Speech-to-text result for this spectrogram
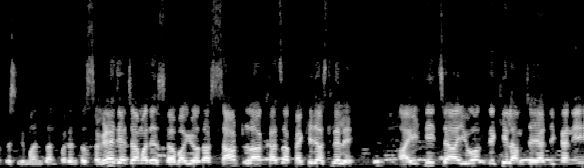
तर श्रीमंतांपर्यंत सगळ्याच याच्यामध्ये सहभागी होता. साठ लाखाचा पॅकेज असलेले आय टीच्या युवक देखील आमच्या या ठिकाणी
